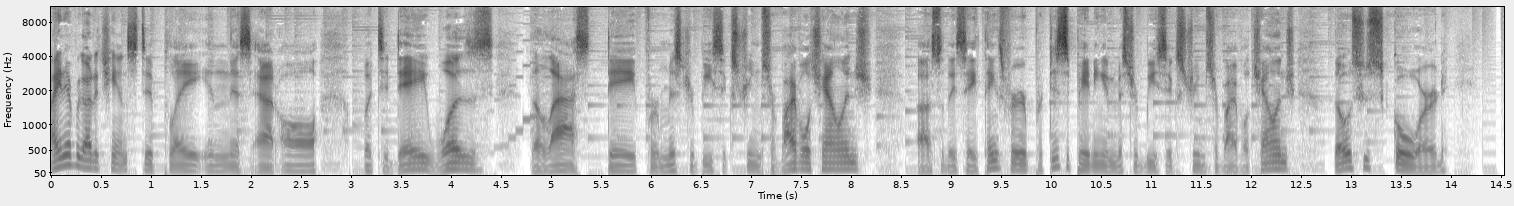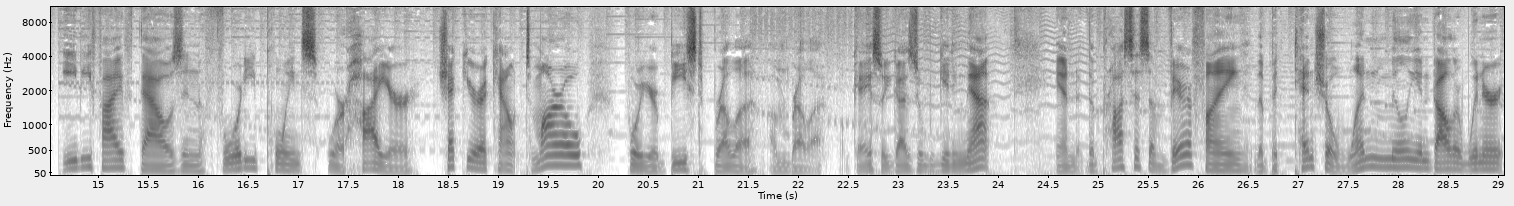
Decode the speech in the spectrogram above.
I never got a chance to play in this at all, but today was the last day for Mr. Beast Extreme Survival Challenge. Uh, so they say thanks for participating in Mr. Beast Extreme Survival Challenge. Those who scored 85,040 points or higher, check your account tomorrow for your Beast Brella umbrella. Okay, so you guys will be getting that. And the process of verifying the potential $1 million winner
